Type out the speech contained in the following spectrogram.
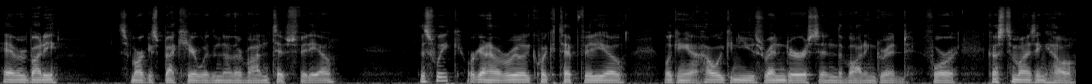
Hey everybody, it's Marcus back here with another Vaadin Tips video. This week we're going to have a really quick tip video looking at how we can use renders in the Vaadin grid for customizing how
